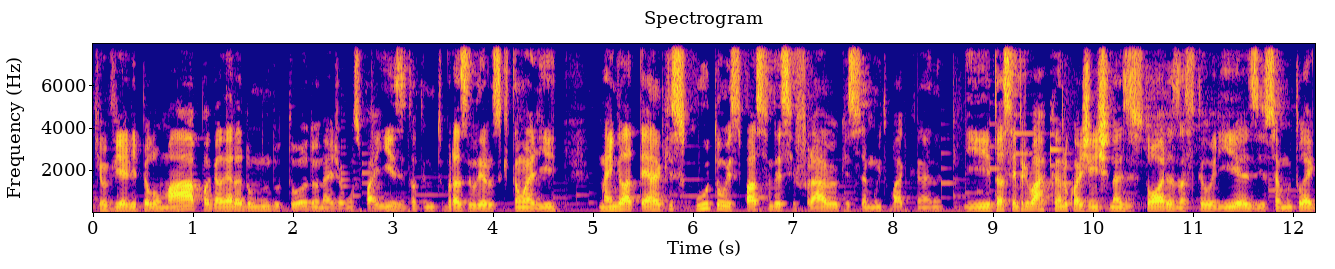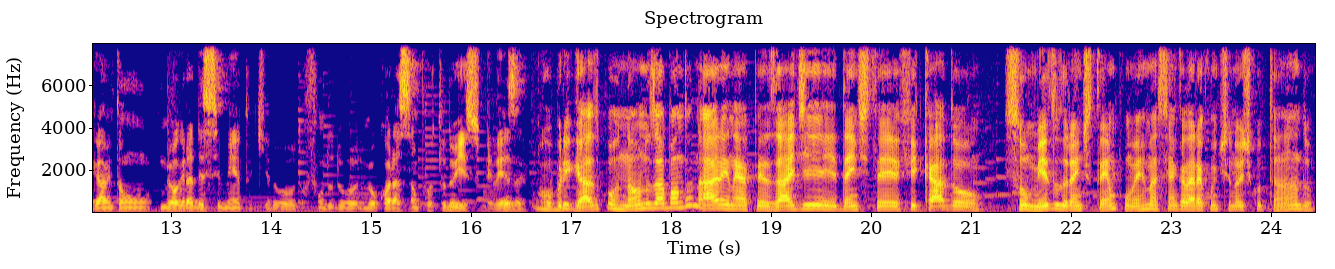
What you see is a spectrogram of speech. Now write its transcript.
que eu vi ali pelo mapa, galera do mundo todo, né, de alguns países, então tem muitos brasileiros que estão ali na Inglaterra que escutam o espaço indecifrável, que isso é muito bacana. E tá sempre marcando com a gente nas histórias, nas teorias, e isso é muito legal. Então, o meu agradecimento aqui do, do fundo do, do, meu coração por tudo isso, beleza? Obrigado por não nos abandonarem, né? Apesar de, de a gente ter ficado sumido durante o tempo, mesmo assim a galera continua escutando.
